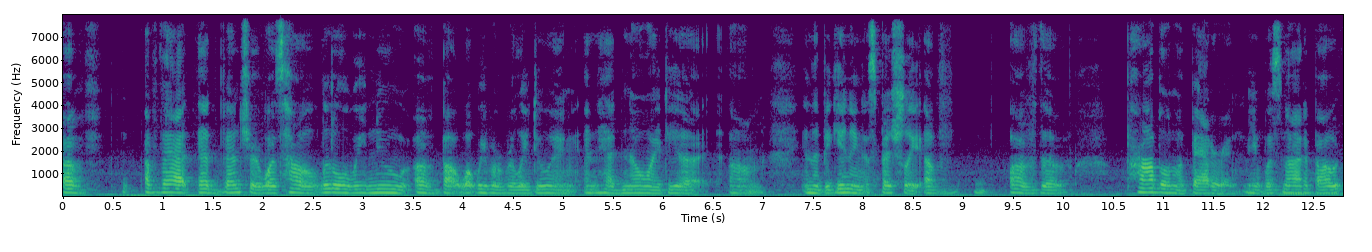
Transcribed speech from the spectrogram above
of of that adventure was how little we knew about what we were really doing and had no idea um, in the beginning, especially of of the problem of battering. It was not about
